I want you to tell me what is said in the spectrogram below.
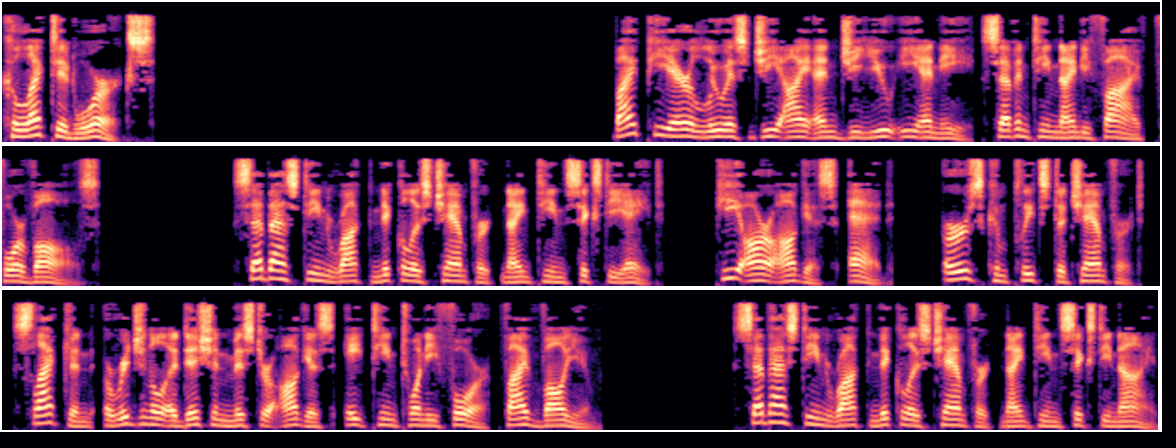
Collected works By Pierre-Louis Ginguené, 1795, 4 vols. Sébastien Roch Nicolas Chamfort 1968. P. R. August, ed. Ers completes de Chamfort. Slatkine, original edition Mr. August, 1824, 5 volume. Sébastien Roch Nicolas Chamfort 1969.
